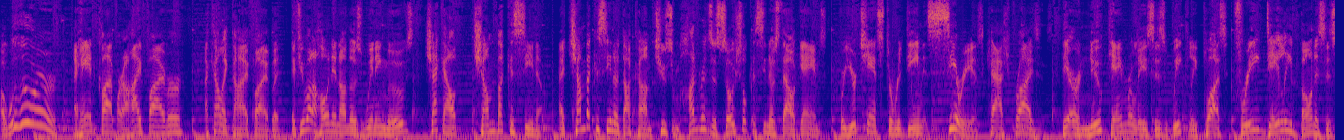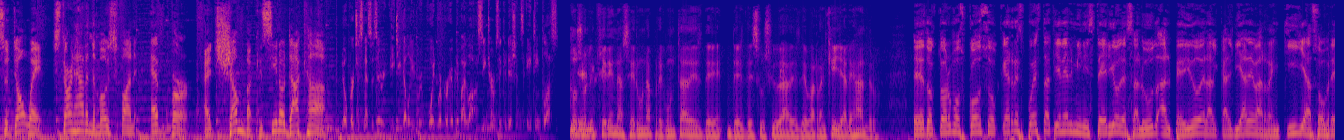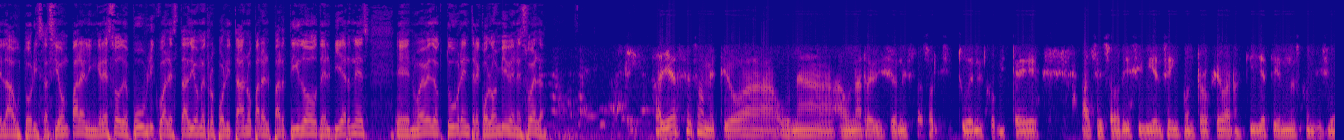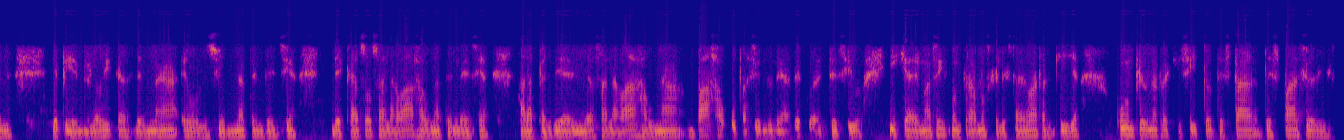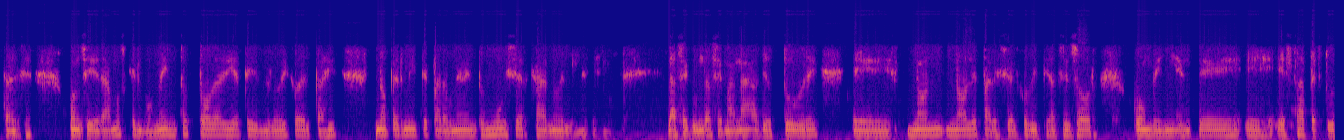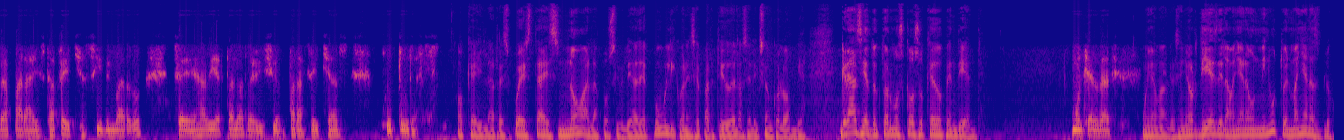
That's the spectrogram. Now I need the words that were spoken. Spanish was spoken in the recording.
A woohooer, a hand clapper, a high fiver. I kind of like the high five, but if you want to hone in on those winning moves, check out Chumba Casino. At ChumbaCasino.com, choose from hundreds of social casino style games for your chance to redeem serious cash prizes. There are new game releases weekly, plus free daily bonuses. So don't wait. Start having the most fun ever at ChumbaCasino.com. No purchase necessary. BGW. Void were prohibited by law. See terms and conditions. 18 plus. Moscoso, le quieren hacer una pregunta desde, desde su ciudad, desde Barranquilla, Alejandro. Eh, doctor Moscoso, ¿qué respuesta tiene el Ministerio de Salud al pedido de la Alcaldía de Barranquilla sobre la autorización para el ingreso de público al Estadio Metropolitano para el partido del viernes eh, 9 de octubre entre Colombia y Venezuela? Ayer se sometió a una, a una revisión esta solicitud en el comité asesor y si bien se encontró que Barranquilla tiene unas condiciones epidemiológicas de una evolución, una tendencia de casos a la baja, una tendencia a la pérdida de vidas a la baja, una baja ocupación de unidades de cuidado intensivo y que además encontramos que el Estado de Barranquilla cumple unos requisitos de, de espacio, de distancia, consideramos que el momento todavía epidemiológico del país no permite para un evento muy cercano el, el la segunda semana de octubre, eh, no, no le pareció al comité asesor conveniente eh, esta apertura para esta fecha. Sin embargo, se deja abierta la revisión para fechas futuras. Ok, la respuesta es no a la posibilidad de público en ese partido de la Selección Colombia. Gracias, doctor Moscoso, quedo pendiente. Muchas gracias. Muy amable, señor. 10 de la mañana, un minuto en Mañanas Blue.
